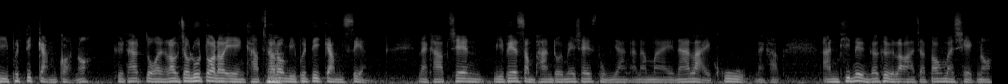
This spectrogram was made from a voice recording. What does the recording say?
มีพฤติกรรมก่อนเนาะคือถ้าตัวเราจะรู้ตัวเราเองครับ ถ้าเรามีพฤติกรรมเสี่ยงนะครับ เช่น มีเพศสัมพันธ์โดยไม่ใช้ถุงยางอนามัยนะหลายคู่นะครับอันที่หนึ่งก็คือเราอาจจะต้องมาเช็คเนาะ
